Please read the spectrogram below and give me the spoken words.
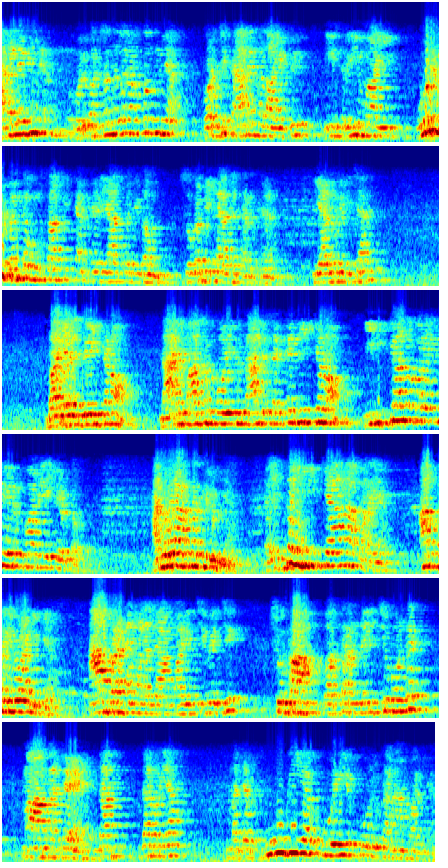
അതല്ലെങ്കിൽ ഒരു വർഷം നിലനിർത്തുന്നില്ല കുറച്ച് കാലങ്ങളായിട്ട് ഈ സ്ത്രീയുമായി ഒരു ബന്ധവും സ്ഥാപിക്കാൻ കഴിയാത്ത വിധം സുഖമില്ലാതെ കിടക്കുകയാണ്. ഇയാൾ മരിച്ചാൽ? ഭാര്യ ജയിക്കണോ? നാല് മാസം പോയിട്ട് നാല് സെക്കൻഡ് ഇരിക്കണോ? ഇരിക്കാന്ന് പറയുന്ന ഏർപ്പാടേ ഇല്ല കേട്ടോ. അതൊരർത്ഥത്തിലില്ല എന്താ ഇരിക്കാന്നാ പറയാം. ആ പരിപാടിക്ക ആഭരണങ്ങളെല്ലാം മഴിച്ചു വെച്ച് ശുഭ വസ്ത്രം ധരിച്ചുകൊണ്ട് മറ്റേ എന്താ പറയാ? മറ്റേ കൂടിയ കോഴിയെ പോലും കാണാൻ പാടില്ല.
